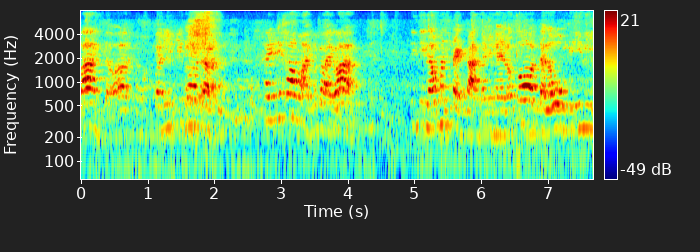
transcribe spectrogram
บ้างแต่ว่าวันนี้พี่ก็จะให้ที่เข้ามาอธิบายว่า จริงๆแล้วมันแตกต่างกันยังไง แล้วก็แต่ละวงนี้มี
